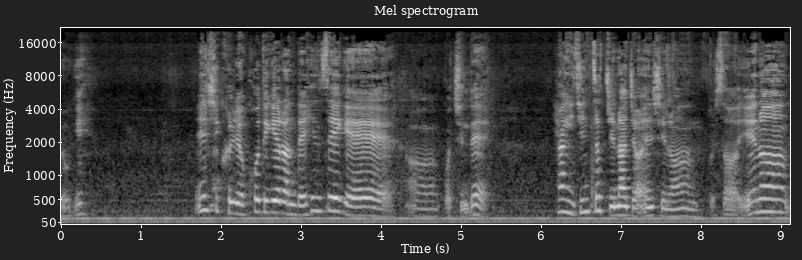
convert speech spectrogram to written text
여기. NC 클리어 코디게라인데 흰색의 어, 꽃인데 향이 진짜 진하죠 NC는 그래서 얘는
